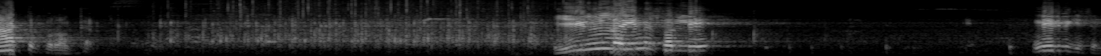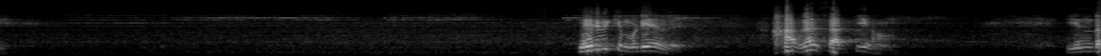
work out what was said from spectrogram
நாட்டு புரோக்கர். இல்லைன்னு சொல்லி நிரூபிக்க சொல்லி. நிரூபிக்க முடியாது. அதான் சத்தியம். இந்த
